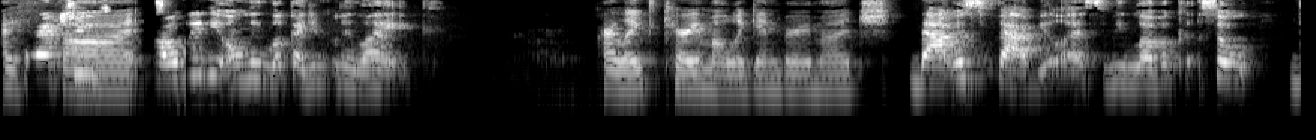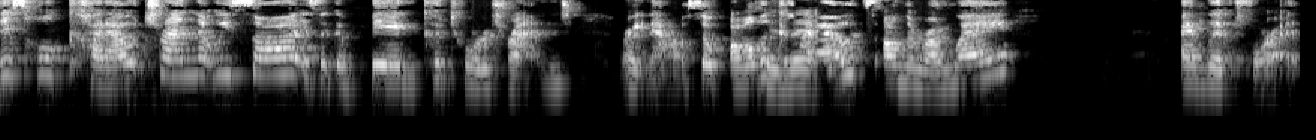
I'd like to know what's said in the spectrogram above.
I Actually, thought Probably the only look I didn't really like. I liked Carey Mulligan very much. That was fabulous. We love a so this whole cutout trend that we saw is like a big couture trend right now. So all the Is it? cutouts on the runway, I lived for it.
